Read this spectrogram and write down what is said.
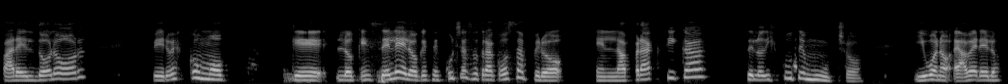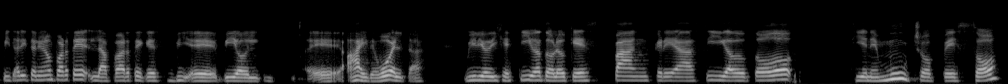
para el dolor, pero es como que lo que se lee, lo que se escucha es otra cosa, pero en la práctica se lo discute mucho. Y bueno, a ver, el hospital italiano parte, la parte que es eh, bio, eh, ay, de vuelta, biodigestiva, todo lo que es páncreas, hígado, todo, tiene mucho peso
